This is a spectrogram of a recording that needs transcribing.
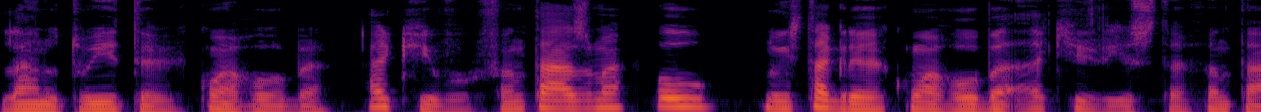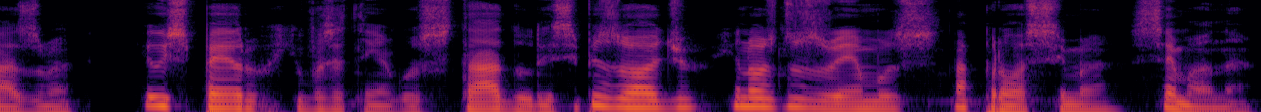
lá no Twitter com arroba arquivo fantasma ou no Instagram com arroba arquivista fantasma. Eu espero que você tenha gostado desse episódio e nós nos vemos na próxima semana.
